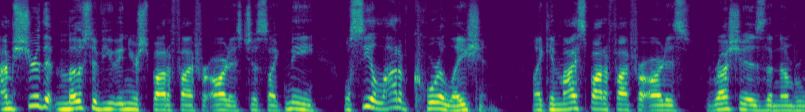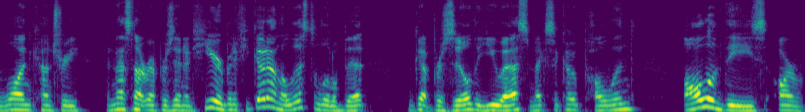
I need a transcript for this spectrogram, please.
I'm sure that most of you in your Spotify for Artists, just like me, will see a lot of correlation. Like in my Spotify for Artists, Russia is the number one country, and that's not represented here. But if you go down the list a little bit, we've got Brazil, the US, Mexico, Poland. All of these are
